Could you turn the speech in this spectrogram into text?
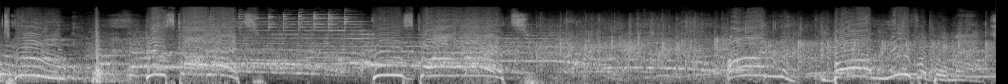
two. He's got it! He's got it! Unbelievable match.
